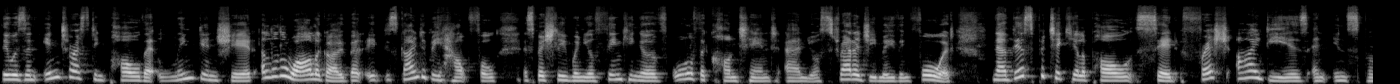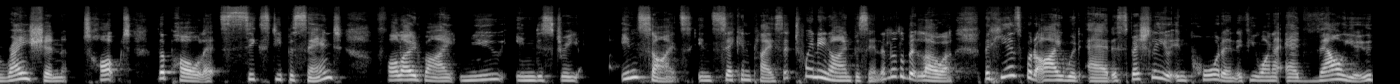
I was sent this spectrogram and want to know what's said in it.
there was an interesting poll that LinkedIn shared a little while ago, but it is going to be helpful helpful, especially when you're thinking of all of the content and your strategy moving forward. Now, this particular poll said fresh ideas and inspiration topped the poll at 60%, followed by new industry insights in second place at 29%, a little bit lower. But here's what I would add, especially important if you want to add value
